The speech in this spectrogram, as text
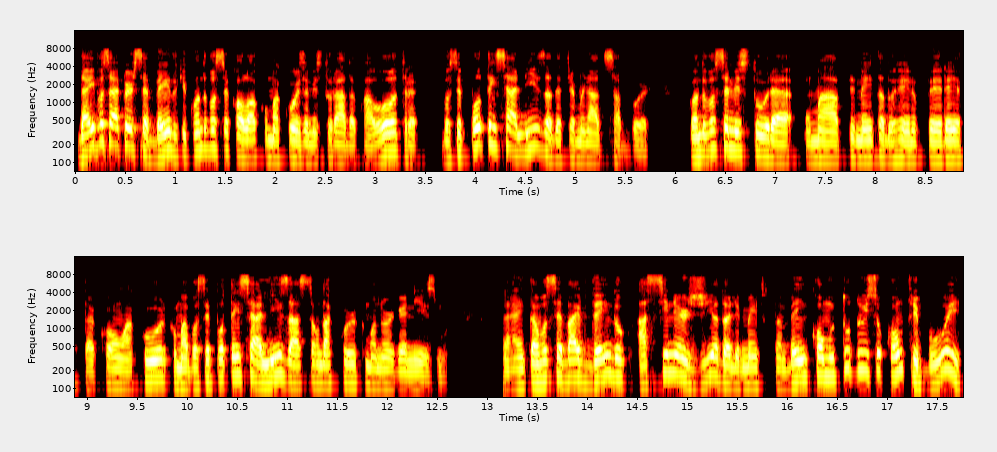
Daí você vai percebendo que quando você coloca uma coisa misturada com a outra, você potencializa determinado sabor. Quando você mistura uma pimenta do reino pereta com a cúrcuma, você potencializa a ação da cúrcuma no organismo. Né? Então você vai vendo a sinergia do alimento também, como tudo isso contribui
